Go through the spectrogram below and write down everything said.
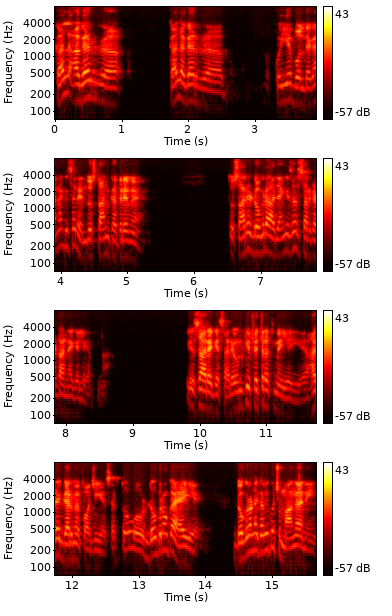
कल अगर कल अगर, कोई ये बोल देगा ना कि, सर, हिंदुस्तान खतरे में है। तो सारे डोगरा आ जाएँगे, सर सर कटाने के लिए अपना। ये सारे के सारे। उनकी फितरत में यही है। हर एक घर में फौजी है, सर। तो वो डोगरों का है ये। डोगरों ने कभी कुछ मांगा नहीं।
